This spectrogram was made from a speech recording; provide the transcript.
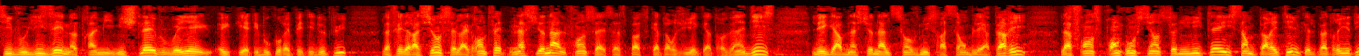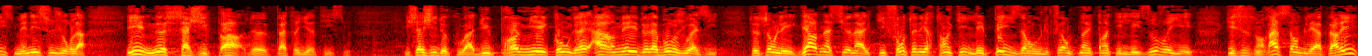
Si vous lisez notre ami Michelet, vous voyez, et qui a été beaucoup répété depuis, la fédération, c'est la grande fête nationale française. Ça se passe le 14 juillet 90. Les gardes nationales sont venus se rassembler à Paris. La France prend conscience de son unité. Il semble, paraît-il, que le patriotisme est né ce jour-là. Il ne s'agit pas de patriotisme. Il s'agit de quoi? Du premier congrès armé de la bourgeoisie ce sont les gardes nationales qui font tenir tranquilles les paysans ou font tenir tranquilles les ouvriers qui se sont rassemblés à Paris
